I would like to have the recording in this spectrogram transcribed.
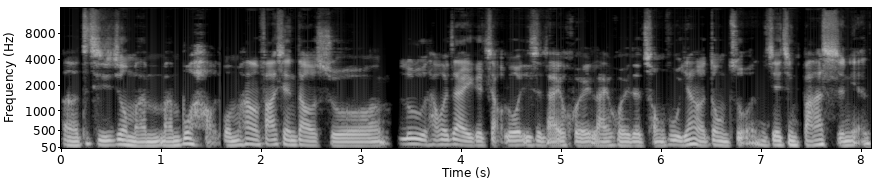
呃，这其实就蛮蛮不好的。我们他们发现到说，露露她会在一个角落一直来回来回的重复一样的动作，接近八十年。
